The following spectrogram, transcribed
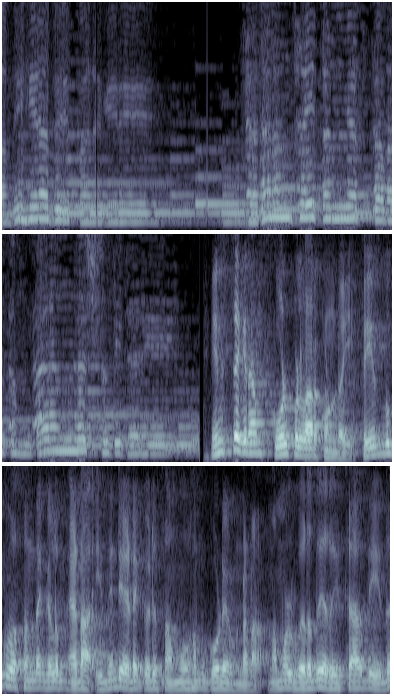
अभिधानामन्तस्तिमिरामिहिरदीपनगिरे जननं चैतन्यस्तवकं करन्दश्रुतिचरे ഇൻസ്റ്റഗ്രാം സ്കൂൾ പിള്ളേർ കൊണ്ടുപോയി ഫേസ്ബുക്ക് വസന്തങ്ങളും എടാ ഇതിൻ്റെ ഇടയ്ക്ക് ഒരു സമൂഹം കൂടെ ഉണ്ടടാ നമ്മൾ വെറുതെ റീചാർജ് ചെയ്ത്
